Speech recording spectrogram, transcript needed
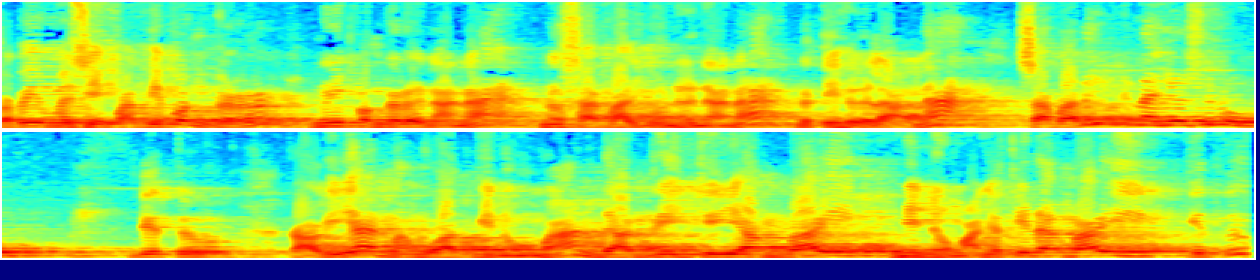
Tapi sifat dipengker ini nana nu sapayuneunana letih heulana sabalikna justru gitu. Kalian membuat minuman dan rinci yang baik. Minumannya tidak baik. Gitu.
